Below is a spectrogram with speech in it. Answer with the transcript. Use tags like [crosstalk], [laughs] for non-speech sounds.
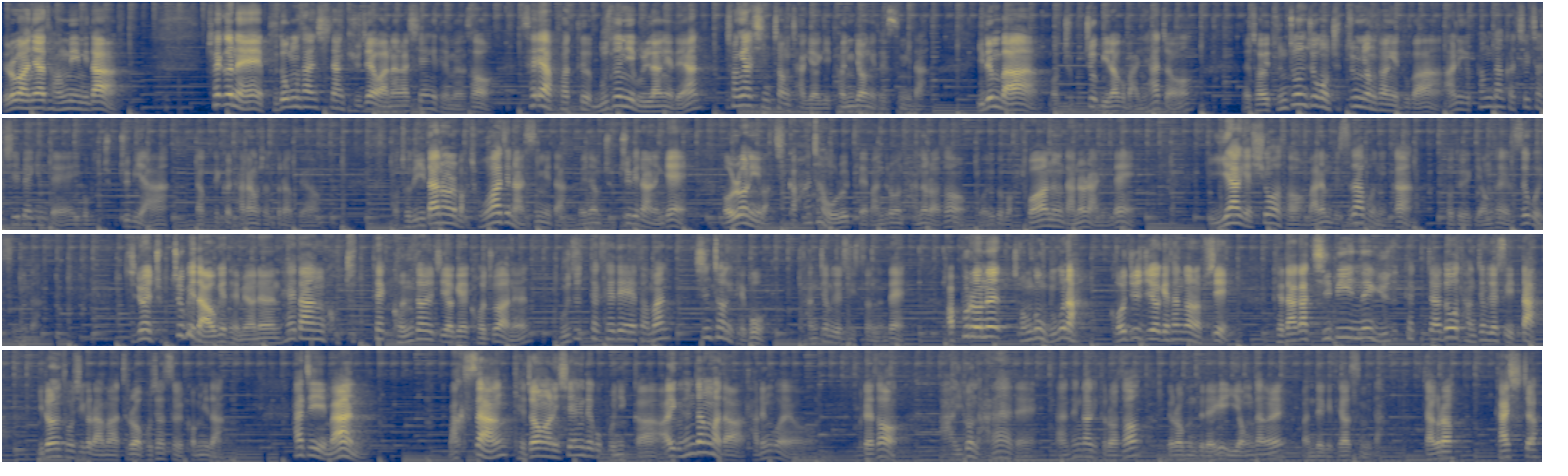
여러분 안녕하세요 박미입니다. 최근에 부동산 시장 규제 완화가 시행이 되면서 새 아파트 무순위 물량에 대한 청약 신청 자격이 변경이 됐습니다. 이른바 뭐 줍줍이라고 많이 하죠. 네, 저희 둔촌주공 줍줍 영상에 누가 아니 이거 평당가 7,700인데 이거 무슨 줍줍이야 라고 댓글 달아오셨더라고요. 어, 저도 이 단어를 막 좋아하지는 않습니다. 왜냐면 줍줍이라는 게 언론이 막 집값 한참 오를 때 만들어온 단어라서 뭐 이거 막 좋아하는 단어는 아닌데 이해하기 쉬워서 많은 분들이 쓰다 보니까 저도 이렇게 영상에서 쓰고 있습니다. 기존에 줍줍이 나오게 되면은 해당 거- 주택 건설 지역에 거주하는 무주택 세대에서만 신청이 되고 당첨될 수 있었는데 앞으로는 전국 누구나 거주 지역에 상관없이 게다가 집이 있는 유주택자도 당첨될 수 있다 이런 소식을 아마 들어보셨을 겁니다. 하지만 막상 개정안이 시행되고 보니까 아 이거 현장마다 다른 거예요. 그래서 아 이건 알아야 돼 라는 생각이 들어서 여러분들에게 이 영상을 만들게 되었습니다. 자 그럼 가시죠.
